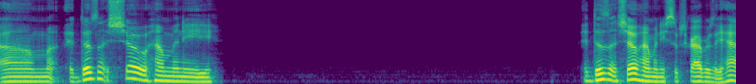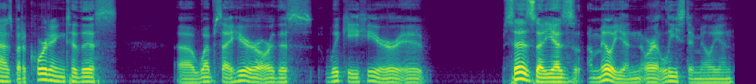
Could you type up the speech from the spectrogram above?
Um, it doesn't show how many it doesn't show how many subscribers he has, but according to this uh, website here or this wiki here, it says that he has a million or at least a million.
